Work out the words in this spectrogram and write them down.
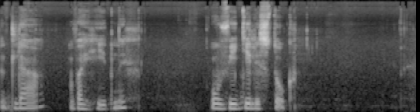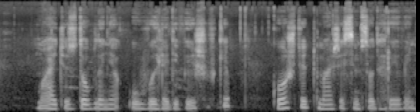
для вагітних у відділі сток. Мають оздоблення у вигляді вишивки, коштують майже 700 гривень.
